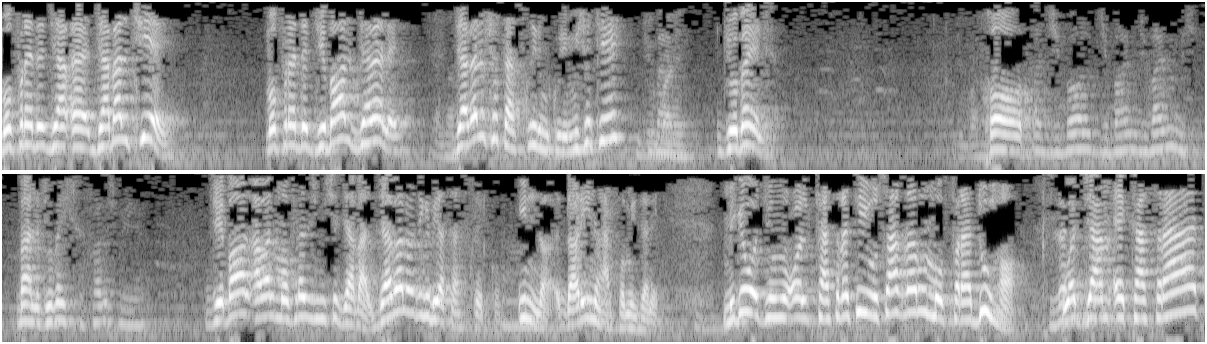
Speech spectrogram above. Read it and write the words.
مفرد جبل چیه؟ مفرد جبال جبله. جبلشو تصغیر می‌کنیم. میشه چی؟ جبیل. خب. جبال جبال جبال میشه. بله جبیل. جبال اول مفردش میشه جبل. جبل رو دیگه بیا تصغیر کن. این داری این حرفو می‌زنه. میگه و جموع الکثرتی یصغر مفردوها. و جمع کثرت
